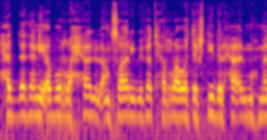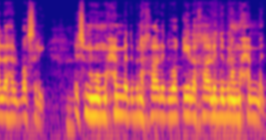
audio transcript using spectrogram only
حدثني أبو الرحال الأنصاري بفتح الراء وتشديد الحاء المهملة البصري اسمه محمد بن خالد وقيل خالد بن محمد.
